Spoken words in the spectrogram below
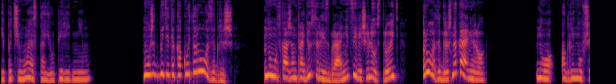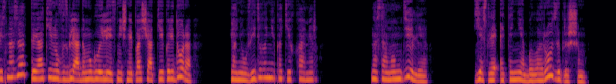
и почему я стою перед ним. Может быть, это какой-то розыгрыш. Ну, скажем, продюсеры-избранницы решили устроить розыгрыш на камеру. Но, оглянувшись назад и окинув взглядом углы лестничной площадки и коридора, я не увидела никаких камер. На самом деле, если это не было розыгрышем,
